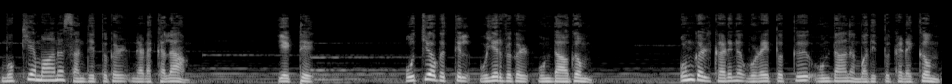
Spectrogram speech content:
முக்கியமான சந்திப்புகள் நடக்கலாம். எட்டு. உத்தியோகத்தில் உயர்வுகள் உண்டாகும். உங்கள் கடின உழைப்புக்கு உண்டான மதிப்பு கிடைக்கும்.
